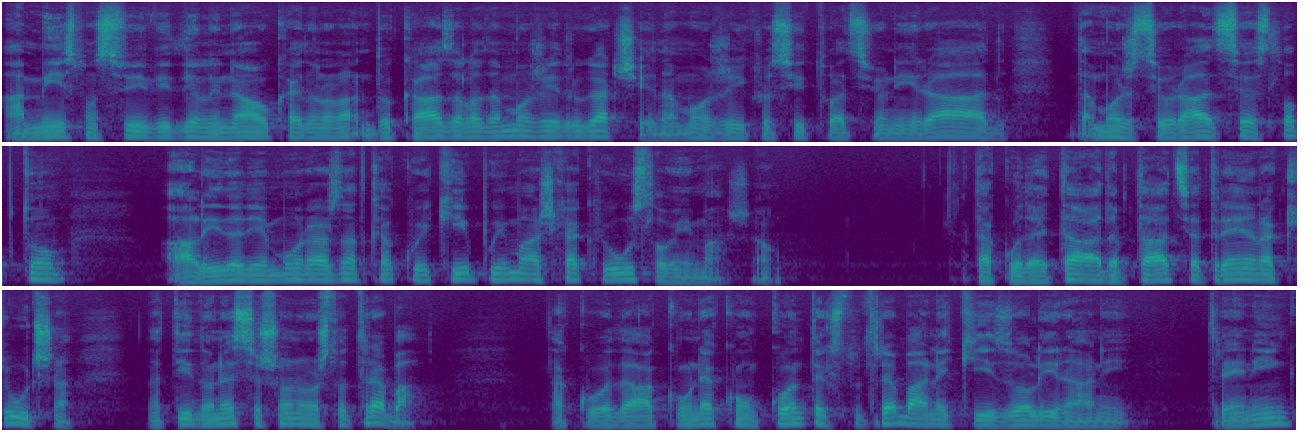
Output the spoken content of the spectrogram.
A mi smo svi vidjeli nauka je dokazala da može i drugačije, da može i kroz situacioni rad, da može se uraditi sve s loptom, ali i dalje moraš znati kakvu ekipu imaš, kakve uslove imaš. Jel? Tako da je ta adaptacija trenera ključna, da ti doneseš ono što treba. Tako da ako u nekom kontekstu treba neki izolirani trening,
